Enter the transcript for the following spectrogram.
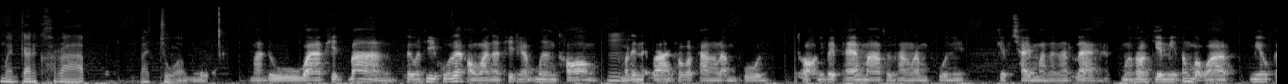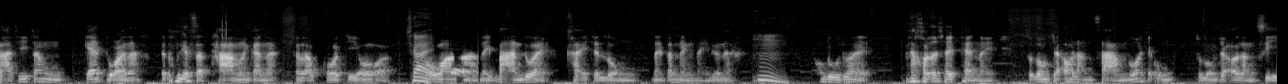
เหมือนกันครับประจวบ มาดูวันอาทิตย์บ้างเริ่มวันที่คู่แรกของวันอาทิตย์ครับเมืองทองอืมมาเล่นในบ้านพบกับทางลำพูนทองนี่ไปแพ้มาส่วนทางลำพูนนี่ เก็บชัยมาในนัดแรกนะเมืองทองเกมนี้ต้องบอกว่ามีโอกาสที่ต้องแก้ตัวนะแต่ต้องเรียกศรัทธาเหมือนกันนะสำหรับโค้ชจิโออะใช่เพราะว่าในบ้านด้วย ใครจะลงในตำแหน่งไหนด้วยนะอืมต้องดูด้วยถ้าเขาจะใช้แผนไหนตกลงจะเอาหลังสามหรือว่าจะองตกลงจะเอาหลังสี่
